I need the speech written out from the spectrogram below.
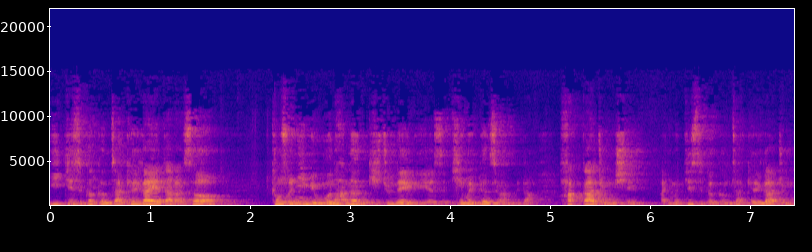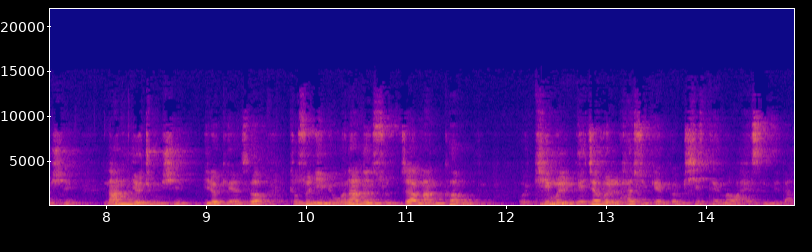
이 디스크 검사 결과에 따라서 교수님이 원하는 기준에 의해서 팀을 편성합니다. 학과 중심, 아니면 디스크 검사 결과 중심, 남녀 중심 이렇게 해서 교수님이 원하는 숫자만큼 어, 팀을 배정을 할 수 있게끔 시스템화했습니다.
